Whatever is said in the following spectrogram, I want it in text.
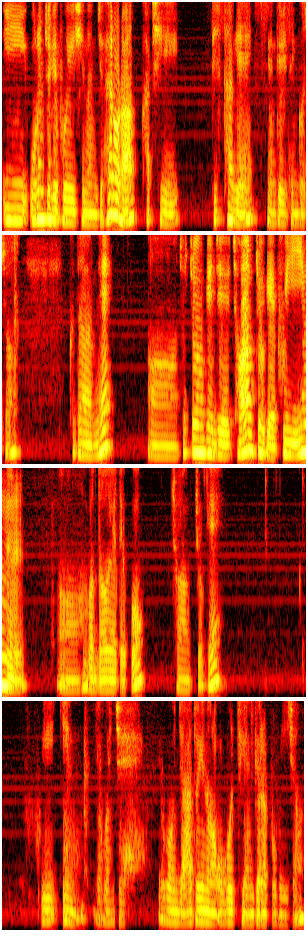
이 오른쪽에 보이시는 이제 회로랑 같이 비슷하게 연결이 된 거죠. 그 다음에 어, 저쪽에 이제 저항 쪽에 V인을 어, 한번 넣어야 되고 저항 쪽에 Vin 요거 이제 요거 이제 아두이노 5V 연결할 부분이죠.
